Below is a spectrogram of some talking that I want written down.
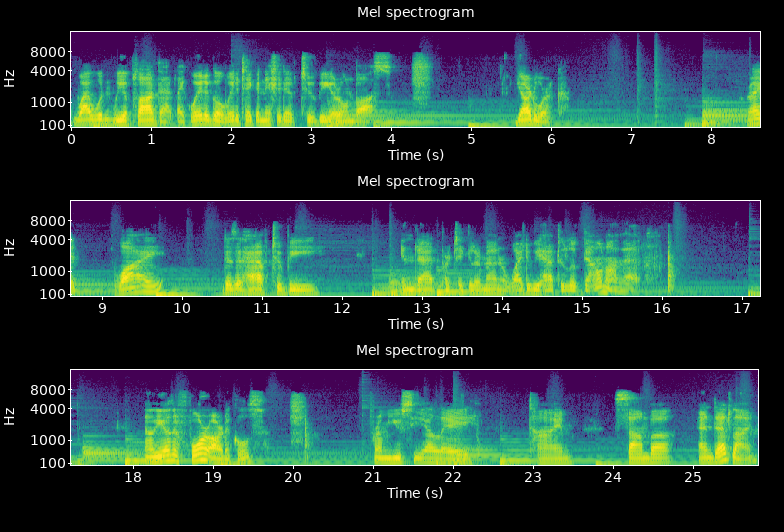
Why wouldn't we applaud that? Like, way to go, way to take initiative to be your own boss. Yard work. Right? Why does it have to be in that particular manner? Why do we have to look down on that? Now, the other four articles from UCLA, Time, Samba, and Deadline.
